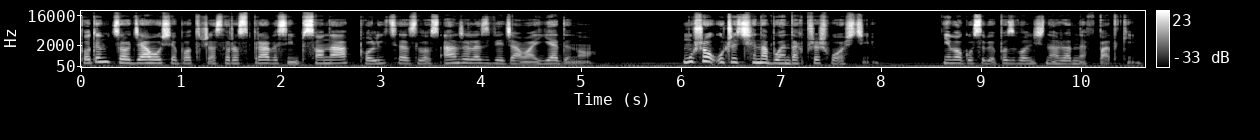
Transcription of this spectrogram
Po tym, co działo się podczas rozprawy Simpsona, policja z Los Angeles wiedziała jedno: muszą uczyć się na błędach przeszłości. Nie mogł sobie pozwolić na żadne wpadki.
